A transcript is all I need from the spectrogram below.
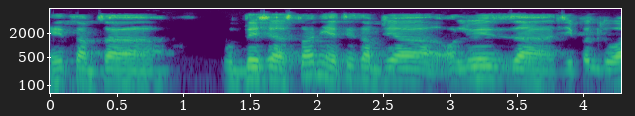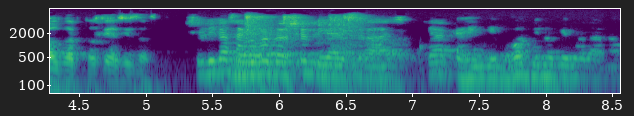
हेच आमचा उद्देश असतो आणि याचीच आमची ऑलवेज जी पण दुआ करतो ती अशीच असते. शिरडी का साईबाबा दर्शन लिया है सर आज क्या कहेंगे? बहुत दिनों के बाद आना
